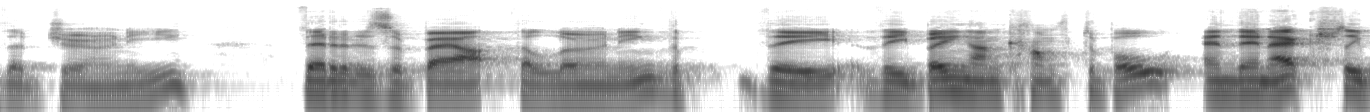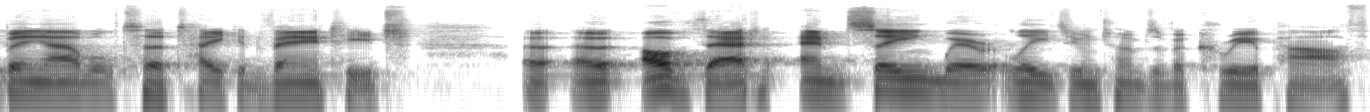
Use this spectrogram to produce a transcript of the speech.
the journey, that it is about the learning, the the the being uncomfortable, and then actually being able to take advantage uh, uh, of that and seeing where it leads you in terms of a career path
